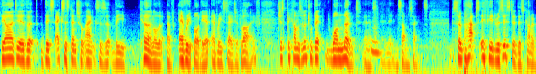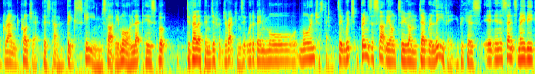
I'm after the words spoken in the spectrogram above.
The idea that this existential angst is at the kernel of everybody at every stage of life, just becomes a little bit one note in, a, Mm. in, in some sense. So perhaps if he'd resisted this kind of grand project, this kind of big scheme slightly more, and let his book develop in different directions, it would have been more more interesting. So, which brings us slightly on to um, Deborah Levy, because in, in a sense, maybe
